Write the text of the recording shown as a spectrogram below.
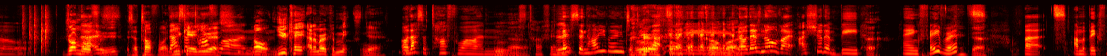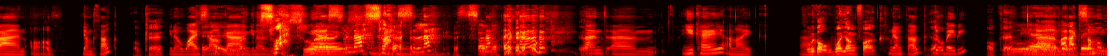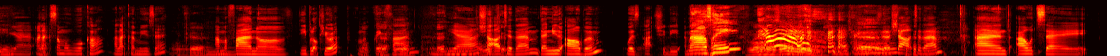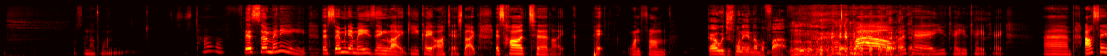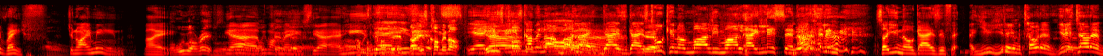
drum roll That for is- you. It's a tough one. that's UK a and tough US. one. No, UK and America mixed. Yeah. Oh, that's a tough one. Mm. Mm. Yeah. Tough, innit? Listen, how are you going to do that to me? Come on. No, there's no like. I shouldn't be uh. playing favorites. Yeah. But I'm a big fan of Young Thug. Okay. You know, YSL Okay. Gang. You know, Slap. Slang. Yes, slap, slap, slap, slap. And um, UK, I like So we got one young fuck. Young Thug, Yeah. Lil Baby. Okay. Yeah, Um, I little like Summer. baby. Yeah, I like Summer Walker. I like her music. Okay. I'm a fan of D Block Europe. I'm a Okay. big fan. Okay. Yeah, Oh, shout out to them. Their new album was actually amazing. Amazing. Yeah. So shout out to them. And I would say, what's another one? This is tough. There's so many. There's so many amazing like UK artists. Like it's hard to like pick one from. Girl, we just want to hear number five. Wow. Okay. UK. UK. UK. Um, I'll say Rafe. Oh. Do you know what I mean? Like, Well, we want raves. yeah, we Okay, want Raves. Yeah, Uh, he's he's been Yeah, he's- No, he's coming up. Yeah, He's yeah, he's coming coming up. But up. like, guys, guys, Yeah. talking on Marley, Marley. I listen. I'm telling. So you know, guys, if uh, you you didn't even tell them, you didn't tell them.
